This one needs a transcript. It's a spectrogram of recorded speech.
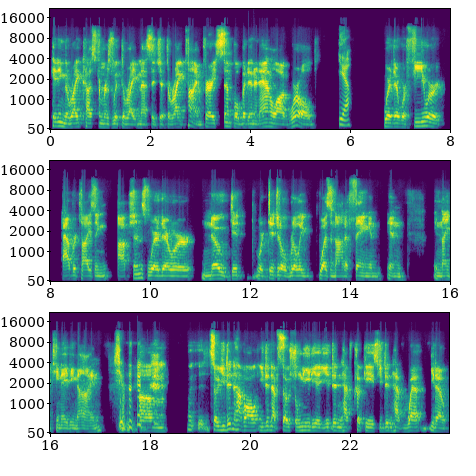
hitting the right customers with the right message at the right time. Very simple, but in an analog world, yeah, where there were fewer advertising options where there were no did where digital really was not a thing in in in 1989 um, so you didn't have all you didn't have social media you didn't have cookies you didn't have web you know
